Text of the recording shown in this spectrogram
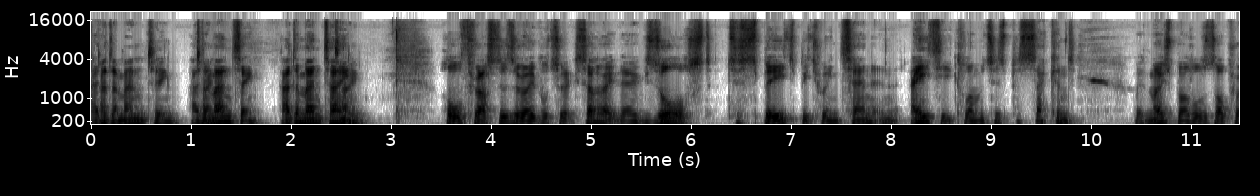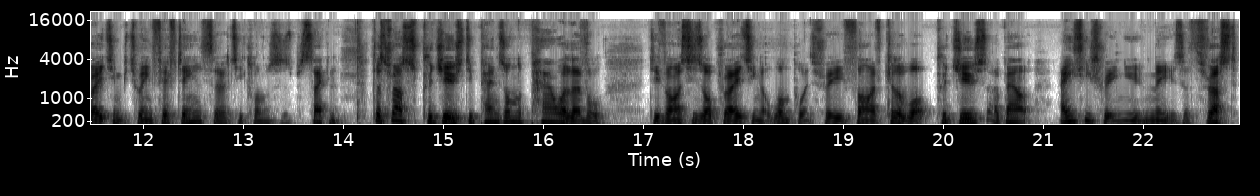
ad- Adamantine. adamantine. Adamantane. Hall thrusters are able to accelerate their exhaust to speeds between 10 and 80 kilometers per second, with most models operating between 15 and 30 kilometers per second. The thrust produced depends on the power level. Devices operating at 1.35 kilowatt produce about 83 newton meters of thrust.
